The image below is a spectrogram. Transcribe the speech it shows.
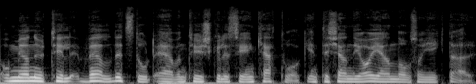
om jag nu till väldigt stort äventyr skulle se en catwalk. Inte kände jag igen de som gick där.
